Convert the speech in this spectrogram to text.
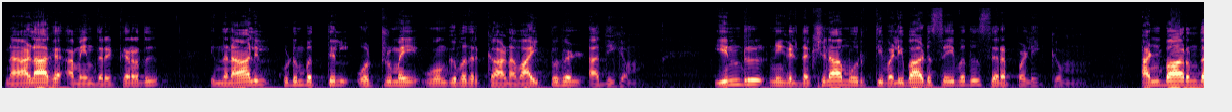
நாளாக அமைந்திருக்கிறது. இந்த நாளில் குடும்பத்தில் ஒற்றுமை ஓங்குவதற்கான வாய்ப்புகள் அதிகம். இன்று நீங்கள் தட்சிணாமூர்த்தி வழிபாடு செய்வது சிறப்பளிக்கும். அன்பார்ந்த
